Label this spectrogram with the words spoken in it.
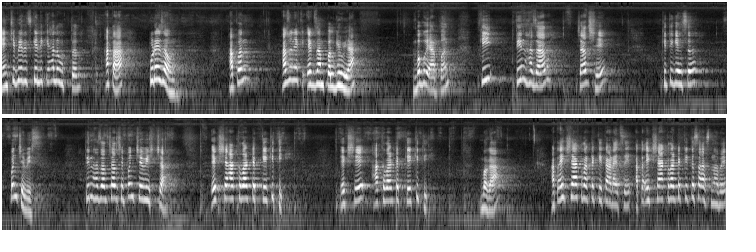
यांची बेरीज केली की आलं उत्तर. आता पुढे जाऊन आपण अजून एक एक्झाम्पल घेऊया. बघूया आपण की तीन हजार चारशे किती घ्यायचं? पंचवीस. तीन हजार चारशे पंचवीसच्या एकशे अकरा टक्के किती? एकशे अकरा टक्के किती? बघा आता एकशे अकरा टक्के काढायचे. आता एकशे अकरा टक्के कसं असणार आहे?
